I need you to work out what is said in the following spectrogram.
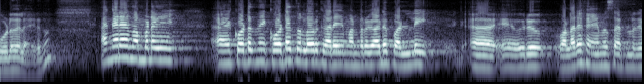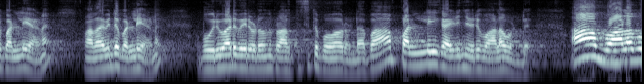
കൂടുതലായിരുന്നു. അങ്ങനെ നമ്മുടെ കോട്ടയത്ത് കോട്ടയത്തുള്ളവർക്ക് അറിയാം മണ്ണർകാട് പള്ളി ഒരു വളരെ ഫേമസ് ആയിട്ടുള്ളൊരു പള്ളിയാണ് മാതാവിന്റെ പള്ളിയാണ്. അപ്പോൾ ഒരുപാട് പേര് ഇവിടെ വന്ന് പ്രാർത്ഥിച്ചിട്ട് പോകാറുണ്ട്. അപ്പോൾ ആ പള്ളി കഴിഞ്ഞ ഒരു വളവുണ്ട്. ആ വളവ്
